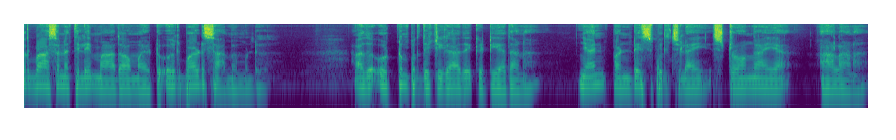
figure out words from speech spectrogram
കൃപാസനത്തിലെ മാതാവുമായിട്ട് ഒരുപാട് സാമ്യമുണ്ട്. അത് ഒട്ടും പ്രതീക്ഷിക്കാതെ കിട്ടിയതാണ്. ഞാൻ പണ്ട് സ്പിരിച്വലായി സ്ട്രോങ് ആയ ആളാണ്.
